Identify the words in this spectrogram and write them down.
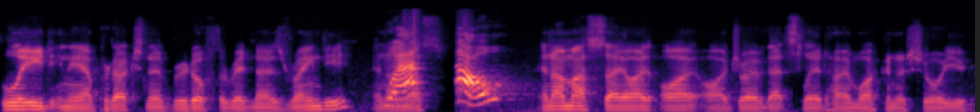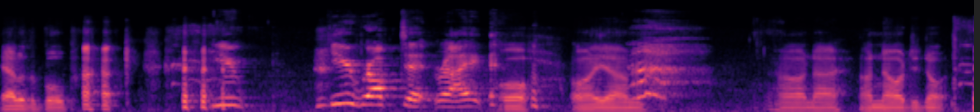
lead in our production of Rudolph the Red-Nosed Reindeer. And wow! I must, and I must say, I, I I drove that sled home. I can assure you, out of the ballpark. you you rocked it, right? oh, I um. Oh no, I know I did not.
